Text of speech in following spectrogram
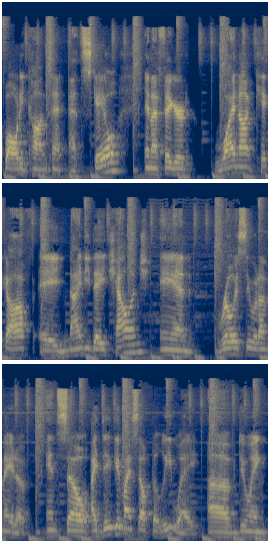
quality content at scale. And I figured, why not kick off a 90 day challenge and really see what I'm made of? And so I did give myself the leeway of doing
